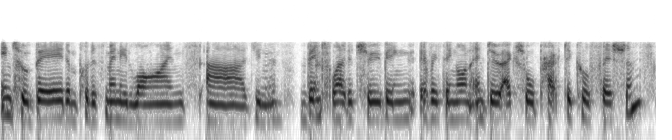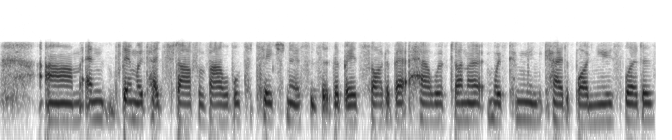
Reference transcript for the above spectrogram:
into a bed and put as many lines, uh, you know, ventilator tubing, everything on, and do actual practical sessions. Um, and then we've had staff available to teach nurses at the bedside about how we've done it, and we've communicated by newsletters.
